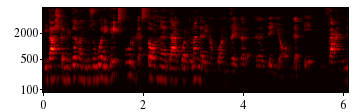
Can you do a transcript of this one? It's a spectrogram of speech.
Ivashka, McDonald, Usuwari, Grixburg, Gaston, Duckworth, Mandarino, Con, Draper, eh, De Jong e Van.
